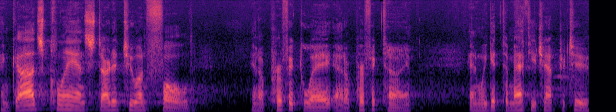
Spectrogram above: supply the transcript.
and God's plan started to unfold in a perfect way at a perfect time. And we get to Matthew chapter 2.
